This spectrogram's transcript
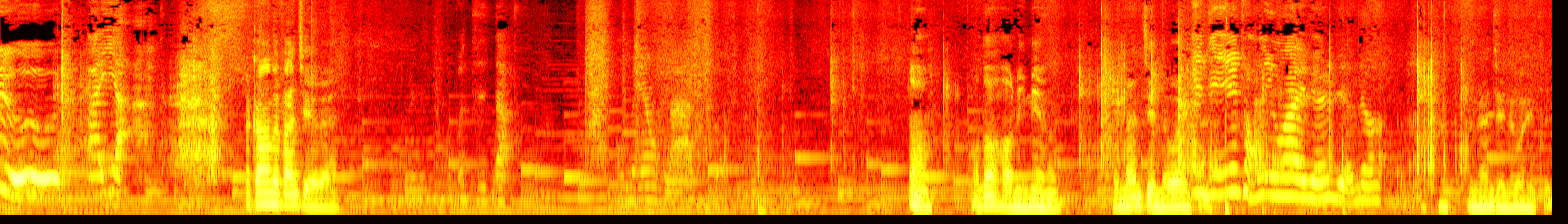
哎呦，哎呀！那刚刚的番茄呢？不知道，我没有拿啊，手。跑到好里面了，很难捡的位置你置，直接从另外一边捡就好了。很难捡的位置。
